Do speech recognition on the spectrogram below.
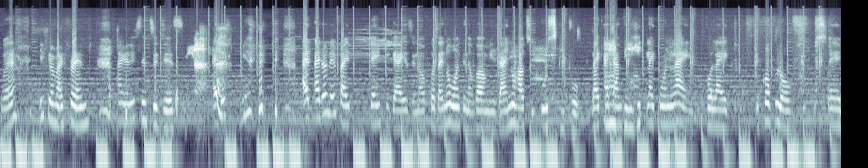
well, if you're my friend and you listen to this, I just I, I don't know if I thank you guys enough because I know one thing about me is that I know how to ghost people. Like I can be hit, like online for like a couple of uh,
